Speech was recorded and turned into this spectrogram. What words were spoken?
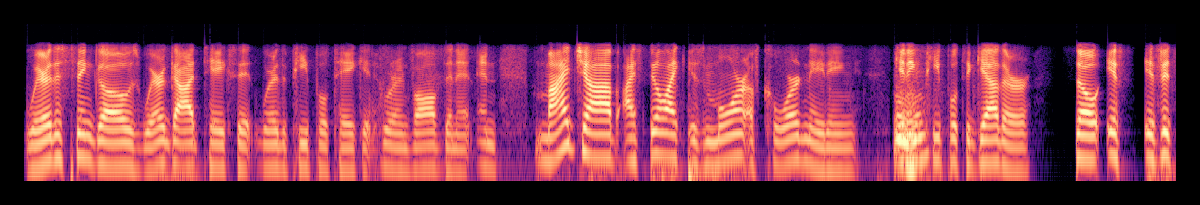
where this thing goes, where God takes it, where the people take it who are involved in it. And my job, I feel like, is more of coordinating, getting mm-hmm. people together. So if if it's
